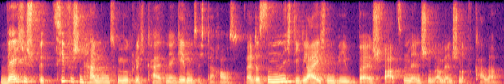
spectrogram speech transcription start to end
welche spezifischen Handlungsmöglichkeiten ergeben sich daraus? Weil das sind nicht die gleichen wie bei schwarzen Menschen oder Menschen of Color.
